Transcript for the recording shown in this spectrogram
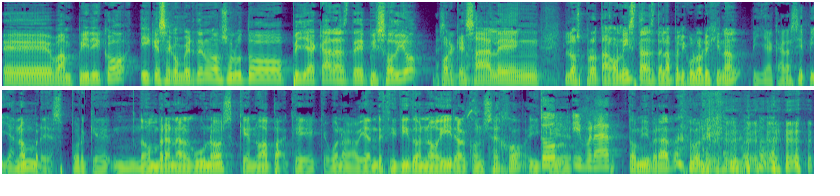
eh, vampírico y que se convierte en un absoluto pillacaras de episodio porque salen los protagonistas de la película original. Pillacaras y pillanombres, porque nombran algunos que no que, que, bueno habían decidido no ir al consejo y Tom que- y Brad. Tom y Brad, por ejemplo.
